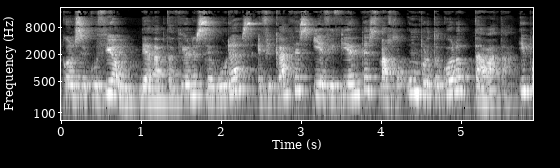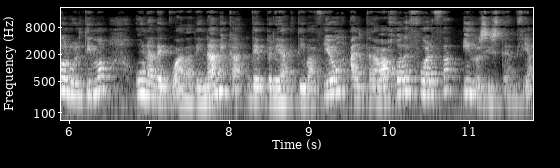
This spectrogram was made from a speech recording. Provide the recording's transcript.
Consecución de adaptaciones seguras, eficaces y eficientes bajo un protocolo Tabata. Y por último, una adecuada dinámica de preactivación al trabajo de fuerza y resistencia.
